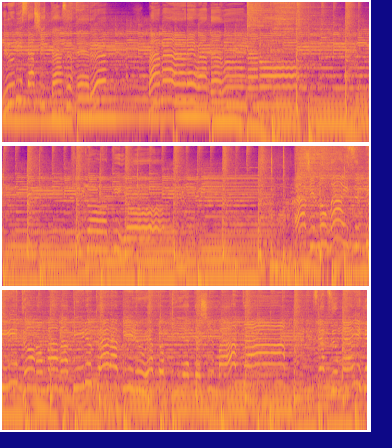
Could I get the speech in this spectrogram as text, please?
指差し尋ねるママあれは何なの？飛行機よ。味のないスピードのままビルからビルへと消えてしまった。説明が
